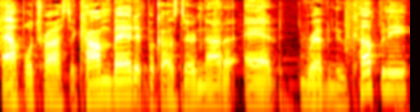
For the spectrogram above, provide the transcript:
Apple tries to combat it because they're not an ad revenue company.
